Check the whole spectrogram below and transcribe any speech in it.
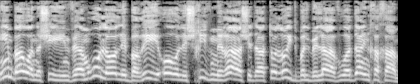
אם באו אנשים ואמרו לו לבריא או לשכיב מרע שדעתו לא התבלבלה והוא עדיין חכם,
